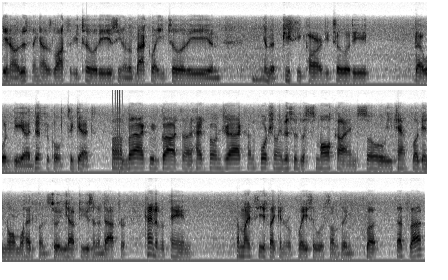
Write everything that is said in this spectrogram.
you know this thing has lots of utilities you know the backlight utility and and the PC card utility that would be uh, difficult to get. On the back we've got a headphone jack. Unfortunately this is the small kind so you can't plug in normal headphones to it. You have to use an adapter. Kind of a pain. I might see if I can replace it with something but that's that.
